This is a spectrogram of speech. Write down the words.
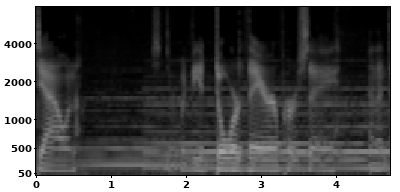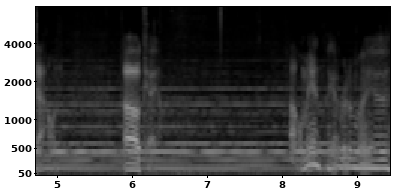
down. So there would be a door there per se. And then down. Okay. Oh man, I got rid of my uh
